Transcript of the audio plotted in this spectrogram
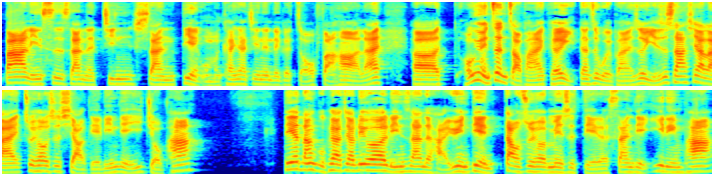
八零四三的金山店，我们看一下今天的一个走法哈，来，呃，宏远正早盘还可以，但是尾盘的时候也是杀下来，最后是小跌零点一九趴。第二档股票叫六二零三的海运店，到最后面是跌了三点一零趴。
